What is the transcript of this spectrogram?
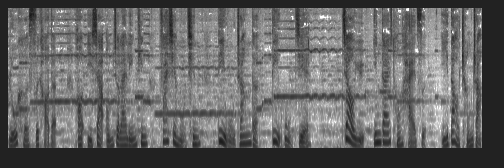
如何思考的。好，以下我们就来聆听《发现母亲》第五章的第五节：教育应该同孩子一道成长。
